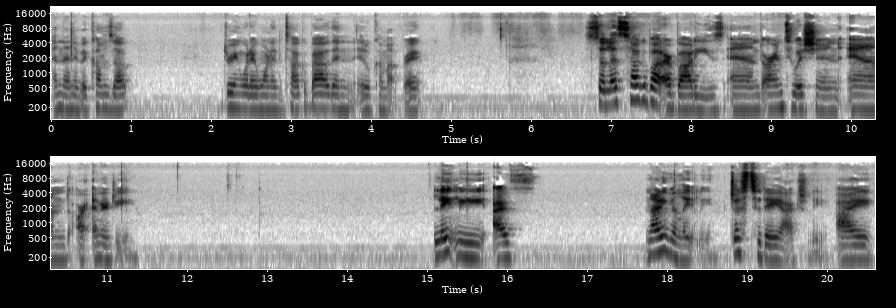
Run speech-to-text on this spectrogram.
and then if it comes up during what I wanted to talk about, then it'll come up, right? So let's talk about our bodies and our intuition and our energy. Lately, I've not even lately, just today actually. I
